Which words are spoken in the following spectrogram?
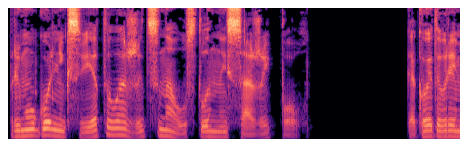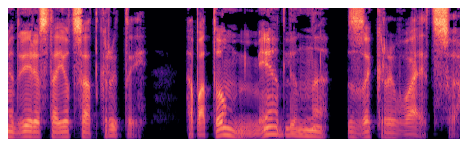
Прямоугольник света ложится на устланный сажей пол. Какое-то время дверь остается открытой, а потом медленно закрывается.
